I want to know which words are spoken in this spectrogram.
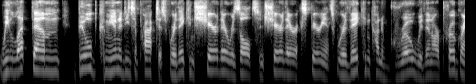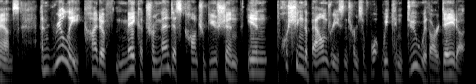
we let them build communities of practice, where they can share their results and share their experience, where they can kind of grow within our programs and really kind of make a tremendous contribution in pushing the boundaries in terms of what we can do with our data.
